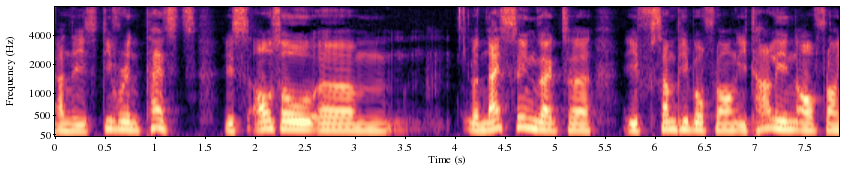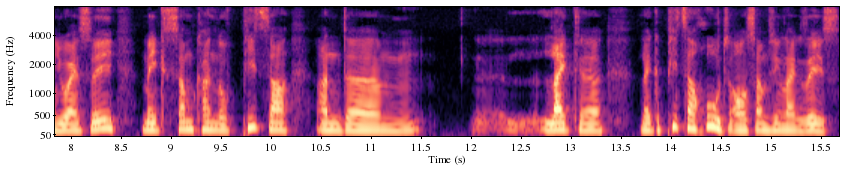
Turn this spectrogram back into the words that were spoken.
and it's different tastes. It's also um, a nice thing that uh, if some people from Italian or from USA make some kind of pizza and um, like uh, like a Pizza Hut or something like this,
